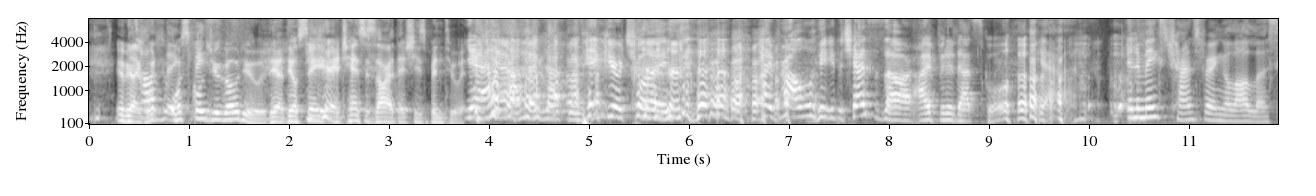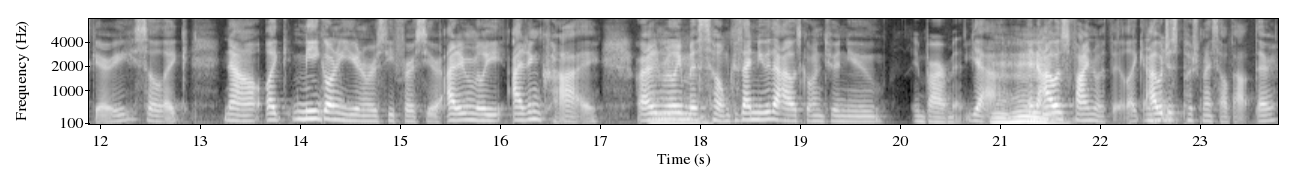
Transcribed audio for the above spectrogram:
It'd be like, what, what Topics, school did you go to? They, they'll say, and chances are that she's been to it. Yeah, exactly. Pick your choice. I probably the chances are I've been to that school. yeah and it makes transferring a lot less scary so like now like me going to university first year i didn't really i didn't cry or i didn't really mm. miss home because i knew that i was going to a new Environment. yeah mm-hmm. and i was fine with it like i would mm-hmm. just push myself out there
